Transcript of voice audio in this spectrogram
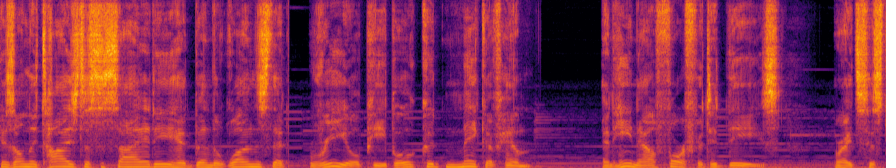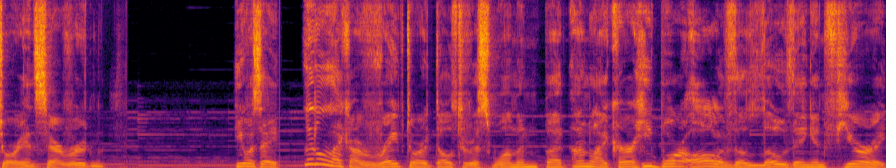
His only ties to society had been the ones that real people could make of him and he now forfeited these, writes historian Sarah Ruden. He was a little like a raped or adulterous woman, but unlike her, he bore all of the loathing and fury.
